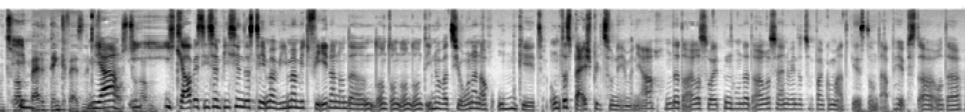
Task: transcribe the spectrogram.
Und zwar beide Denkweisen nämlich ja, im Haus zu haben. Ich, ich glaube, es ist ein bisschen das Thema, wie man mit Fehlern und, und, und, und, und Innovationen auch umgeht. Um das Beispiel zu nehmen, ja, 100 Euro sollten 100 Euro sein, wenn du zum Bankomat gehst und abhebst äh, oder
